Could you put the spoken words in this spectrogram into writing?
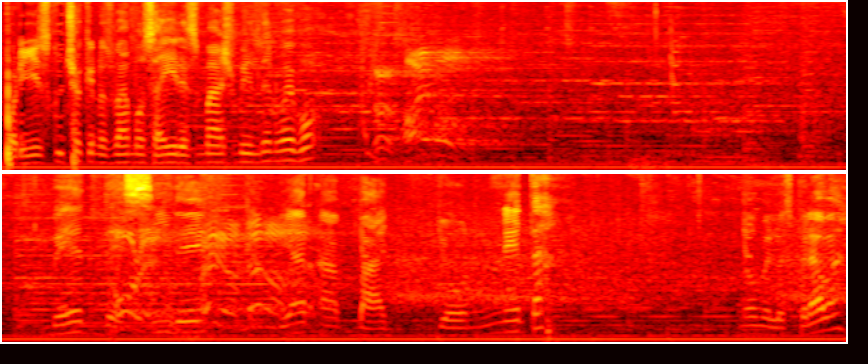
Por ahí escucho que nos vamos a ir a Smashville de nuevo. Bet decide cambiar a Bayonetta. No me lo esperaba.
